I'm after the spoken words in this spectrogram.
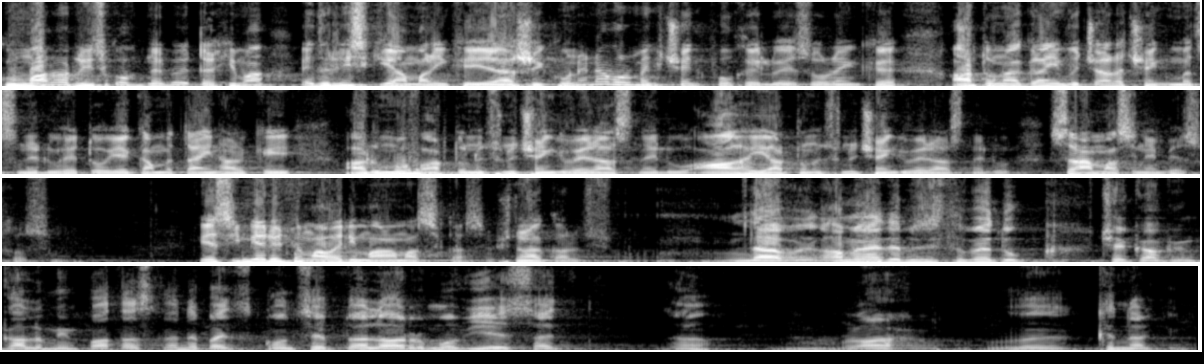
Գումարը ռիսկով դնելու այդտեղ հիմա այդ ռիսկի համար ինքը երաշխիք ունենա, որ մենք չենք փոխելու այս օրենքը, արտոնագրային վճարը չենք մտցնելու, հետո եկամտային հարկի առումով արտոնությունը չենք վերացնելու, ԱՀ-ի արտոնությունը չենք վերացնելու։ Սրա մասին եմ ես խոսում։ Ես իմ ելույթում ավելի մանրամասն կասեմ։ Շնորհակալություն։ Լավ, համենայնդեպ ինձ թվում է դուք չեք ակնկալում իմ պատասխանը, բայց կոնցեպտուալ առումով ես այդ հա քննարկենք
